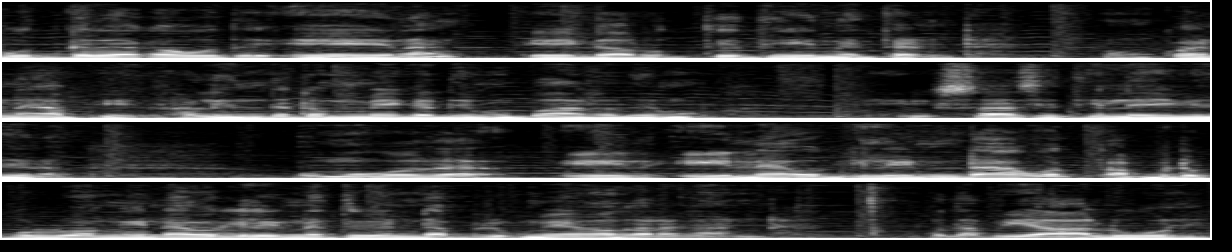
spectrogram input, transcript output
පුද්ගලය කවුද? ඒ නම් ඒ ගරුත්තය තියෙන එතැන්ට. ඔොකන අපි? සලින්දට මේක දෙමු බාර දෙමු. එක්සා සිතිල ඒවිදින ඔමොකද ඒ නව ගිලින්ඩාවත් අපිට පුළුවන් නව ගිලින්නතුවෙන් අපි මේම කරගන්න. ොද අපි යාලුවනි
